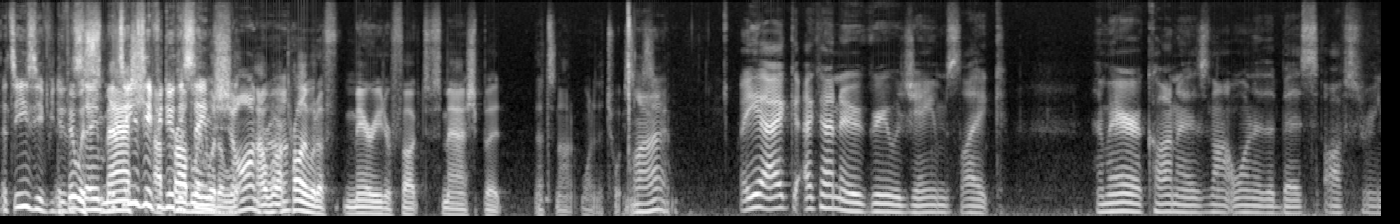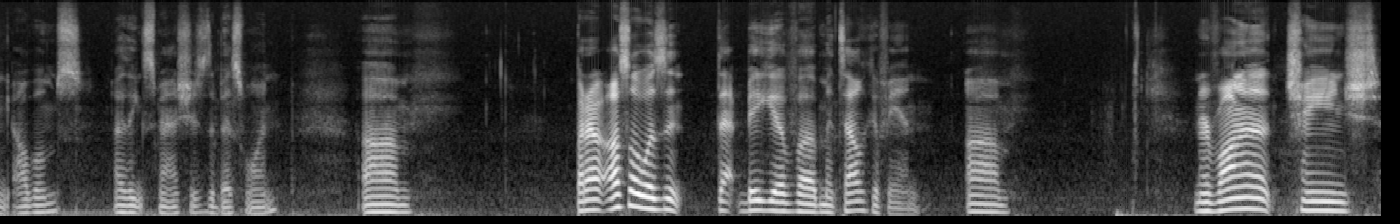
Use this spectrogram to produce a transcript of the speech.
It's easy if you do If the it was same. Smash, it's easy if I you do the probably same would've- genre. I would- probably would have married or fucked Smash, but that's not one of the choices. All right. Yeah, I, I kind of agree with James. Like, Americana is not one of the best Offspring albums. I think Smash is the best one. Um, but I also wasn't that big of a Metallica fan. Um, Nirvana changed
